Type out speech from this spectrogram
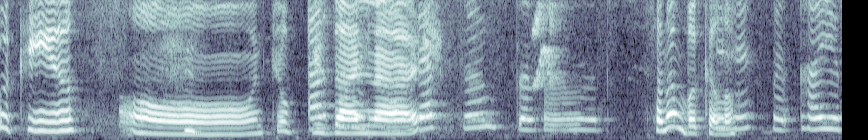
Bakayım. Oo, çok güzeller. Da. Sana mı bakalım? Hayır,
